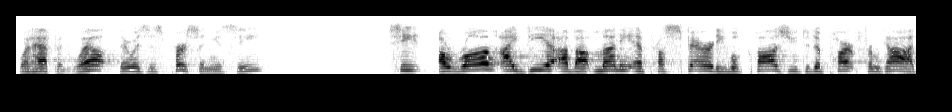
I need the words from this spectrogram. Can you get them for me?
What happened? Well, there was this person, you see, See, a wrong idea about money and prosperity will cause you to depart from God.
